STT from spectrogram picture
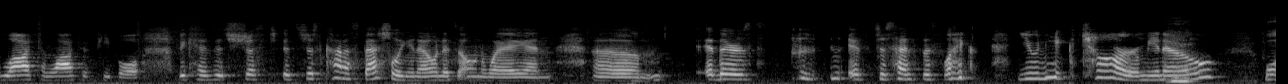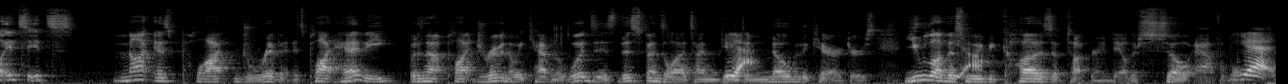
lots and lots of people because it's just it's just kind of special, you know, in its own way, and um, it- there's it just has this like unique charm, you know. Well, it's it's not as plot driven. It's plot heavy, but it's not plot driven the way Cabin in the Woods is. This spends a lot of time getting Yeah. to know the characters. You love this Yeah. movie because of Tucker and Dale. They're so affable. Yes.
